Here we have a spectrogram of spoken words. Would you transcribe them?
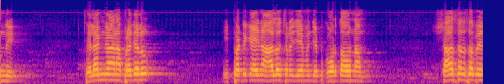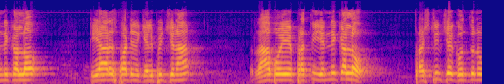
ఉంది. తెలంగాణ ప్రజలు ఇప్పటికైనా ఆలోచన చేయమని చెప్పి కోరుతా ఉన్నాం. శాసనసభ ఎన్నికల్లో టీఆర్ఎస్ పార్టీని గెలిపించినా రాబోయే ప్రతి ఎన్నికల్లో ప్రశ్నించే గొంతును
